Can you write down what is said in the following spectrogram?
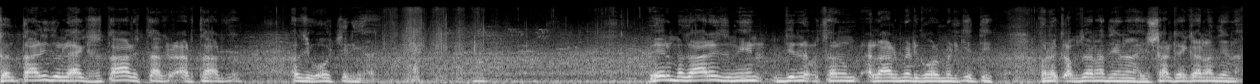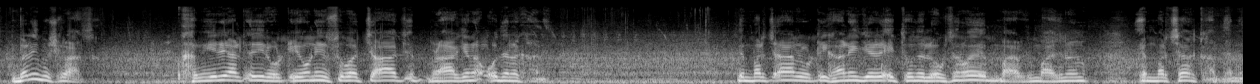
47 ਤੋਂ ਲੈ ਕੇ 67 ਤੱਕ 68 ਤੱਕ ਅਸੀਂ ਹੋਸ਼ ਚ ਨਹੀਂ ਆਏ ਫਿਰ ਮਜ਼ਾਰ ਜ਼ਮੀਨ ਜਿਹਨੇ ਸਾਨੂੰ ਅਲਾਟਮੈਂਟ ਗਵਰਨਮੈਂਟ ਕੀਤੀ ਉਹਨੇ ਕਬਜ਼ਾ ਨਾ ਦੇਣਾ ਹਿੱਸਾ ਠੇਕਾ ਨਾ ਦੇਣਾ ਬੜੀ ਮੁਸ਼ਕਲਾਂ ਸਨ ਖਮੀਰੇ ਆਟੇ ਦੀ ਰੋਟੀ ਹੋਣੀ ਸਵੇਰ ਚਾਹ ਚ ਬਣਾ ਕੇ ਨਾ ਉਹਦੇ ਨਾਲ ਖਾਣੀ ਤੇ ਮਰਚਾਂ ਨਾਲ ਰੋਟੀ ਖਾਣੀ ਜਿਹੜੇ ਇੱਥੋਂ ਦੇ ਲੋਕ ਸਨ ਉਹ ਇਹ ਮਾਰ- ਮਾਜਨਾਂ ਨੂੰ ਇਹ ਮਰਚਾਂ ਖਾਂਦੇ ਨੇ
